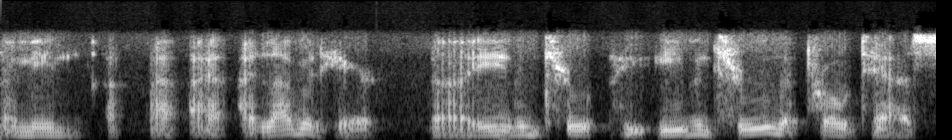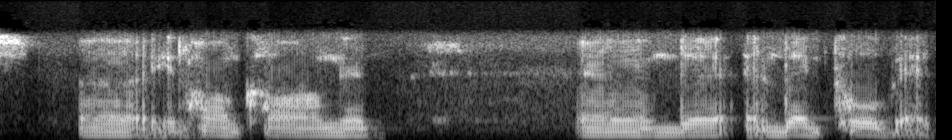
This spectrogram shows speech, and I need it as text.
I mean, I, I, I love it here, uh, even through even through the protests uh, in Hong Kong and and uh, and then COVID.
